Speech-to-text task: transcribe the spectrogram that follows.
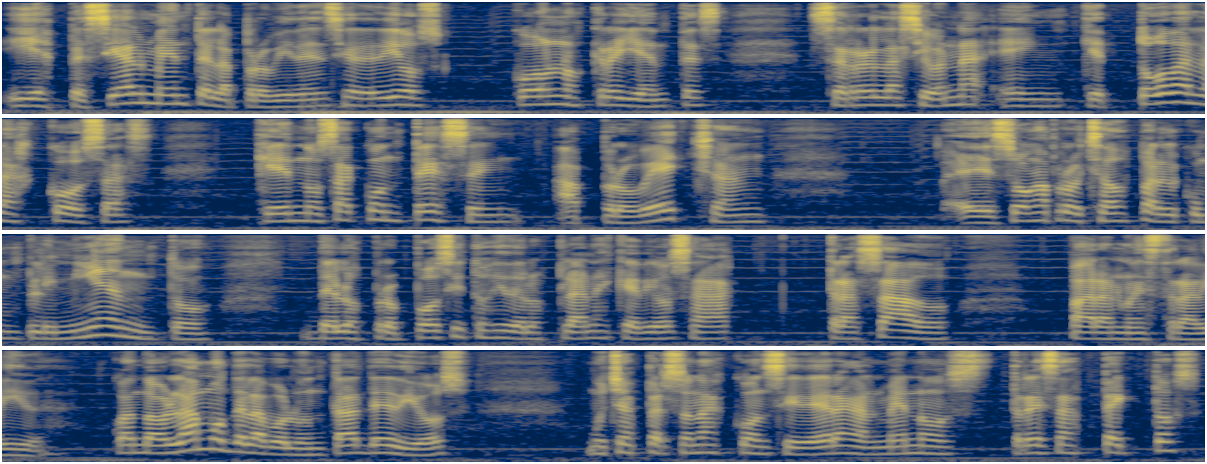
Y especialmente la providencia de Dios con los creyentes se relaciona en que todas las cosas que nos acontecen aprovechan, eh, son aprovechados para el cumplimiento de los propósitos y de los planes que Dios ha trazado para nuestra vida. Cuando hablamos de la voluntad de Dios, muchas personas consideran al menos tres aspectos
